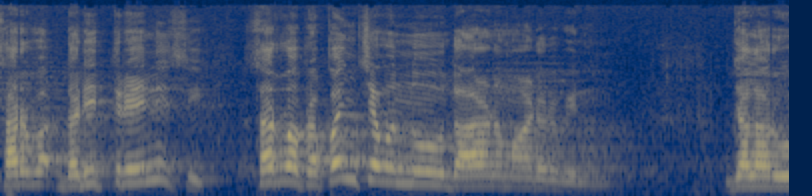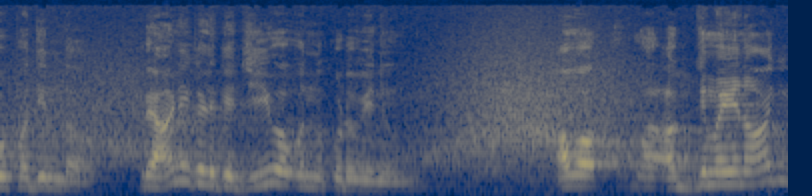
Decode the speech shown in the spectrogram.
ಸರ್ವ ದರಿದ್ರೇನಿಸಿ ಸರ್ವ ಪ್ರಪಂಚವನ್ನು ಧಾರಣ ಮಾಡಿರುವೆನು. ಜಲರೂಪದಿಂದ ಪ್ರಾಣಿಗಳಿಗೆ ಜೀವವನ್ನು ಕೊಡುವೆನು. ಅವ ಅಗ್ನಿಮಯನಾಗಿ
